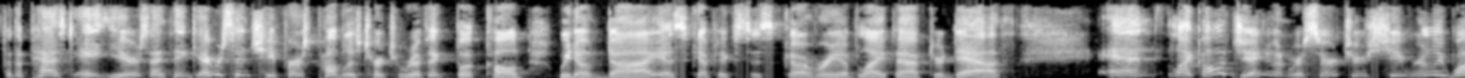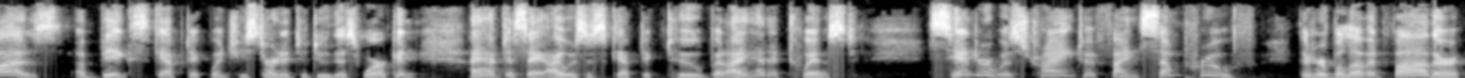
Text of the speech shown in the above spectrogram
for the past eight years, I think, ever since she first published her terrific book called We Don't Die, A Skeptic's Discovery of Life After Death. And like all genuine researchers, she really was a big skeptic when she started to do this work. And I have to say, I was a skeptic too, but I had a twist. Sandra was trying to find some proof that her beloved father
